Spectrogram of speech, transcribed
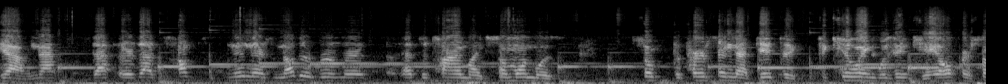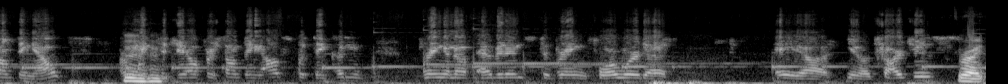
Yeah, and that that or that some. And then there's another rumor at the time, like someone was, so the person that did the, the killing was in jail for something else, or went to jail for something else, but they couldn't bring enough evidence to bring forward a, a uh, you know charges. Right.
